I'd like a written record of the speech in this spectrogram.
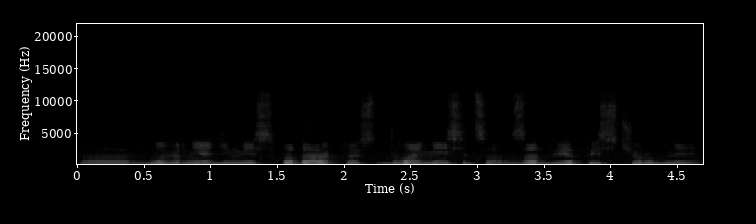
А, ну, вернее, один месяц в подарок. То есть 2 месяца за 2000 рублей.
